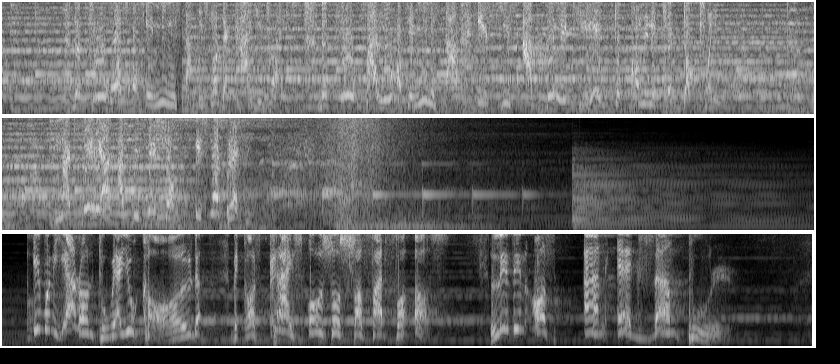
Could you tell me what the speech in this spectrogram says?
The true worth of a minister is not the car he drives. The true value of a minister is his ability to communicate doctrine. Material acquisition is not blessing even hereunto were you called because Christ also suffered for us, leaving us an example,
